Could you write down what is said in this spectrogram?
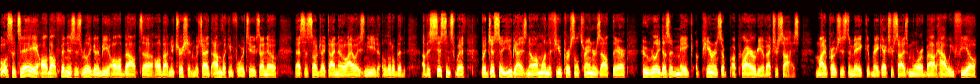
Cool. So today, all about fitness is really going to be all about uh, all about nutrition, which I, am looking forward to because I know that's a subject I know I always need a little bit of assistance with. But just so you guys know, I'm one of the few personal trainers out there who really doesn't make appearance a, a priority of exercise. My approach is to make make exercise more about how we feel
